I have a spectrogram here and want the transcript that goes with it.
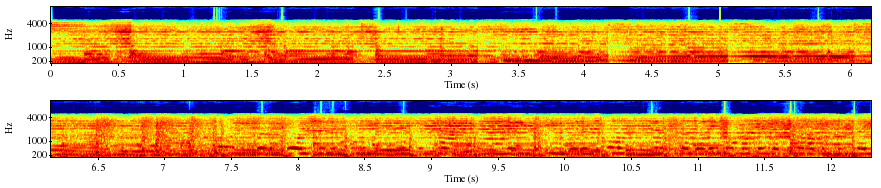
excited and you want to stay.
